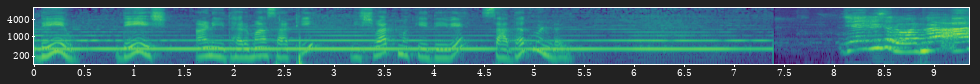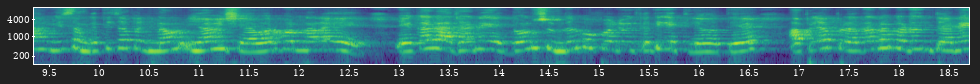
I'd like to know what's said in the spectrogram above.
देव देश आणि धर्मासाठी विश्वात्मके देवे साधक मंडळी. जय सर्वांना आज मी संगतीचा परिणाम या विषयावर बोलणार आहे. एका राजाने दोन सुंदर पोपट विकत घेतले होते. आपल्या प्रधानाकडून त्याने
